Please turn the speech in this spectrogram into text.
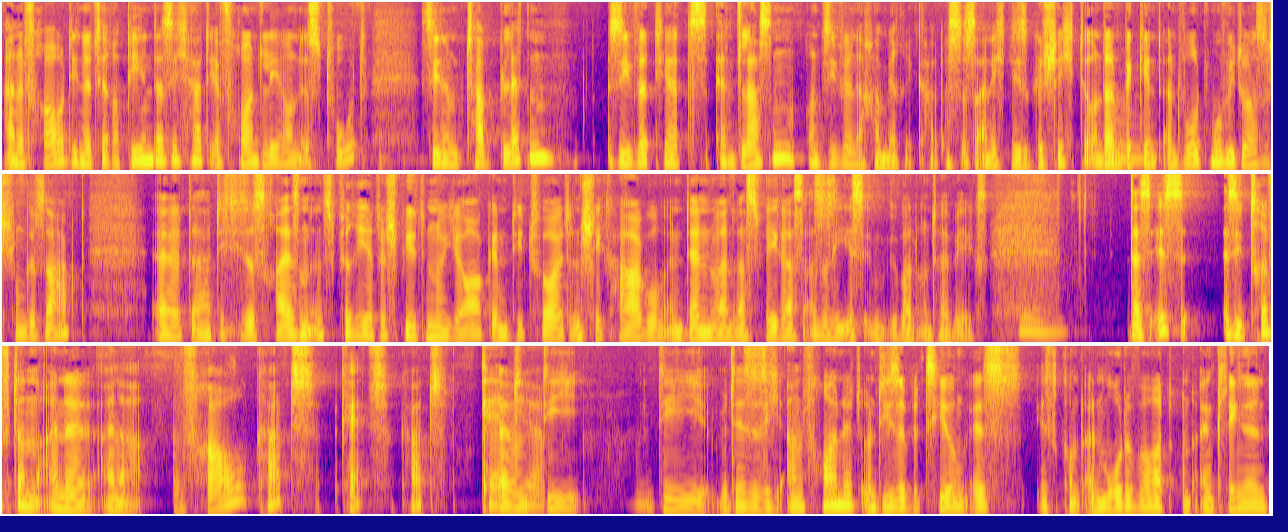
eine Frau, die eine Therapie hinter sich hat. Ihr Freund Leon ist tot. Sie nimmt Tabletten. Sie wird jetzt entlassen und sie will nach Amerika. Das ist eigentlich diese Geschichte. Und dann mhm. beginnt ein Vote-Movie, du hast es schon gesagt. Äh, da hatte ich dieses Reisen inspiriert. Es spielt in New York, in Detroit, in Chicago, in Denver, in Las Vegas. Also sie ist überall unterwegs. Mhm. Das ist, sie trifft dann eine, eine Frau, Kat, Kat, Kat, Kat ähm, ja. die die, mit der sie sich anfreundet. Und diese Beziehung ist, jetzt kommt ein Modewort und ein Klingeln,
